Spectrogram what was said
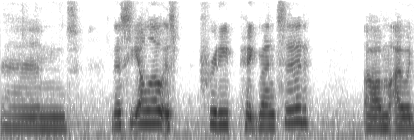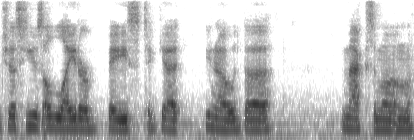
And this yellow is pretty pigmented. Um, I would just use a lighter base to get, you know, the maximum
